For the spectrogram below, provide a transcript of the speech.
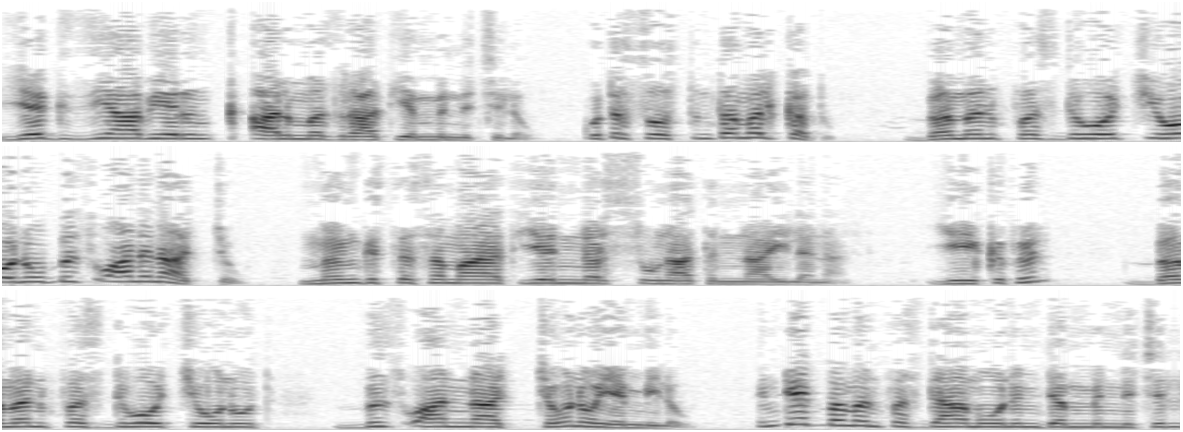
የእግዚአብሔርን ቃል መዝራት የምንችለው ቁጥር ሦስትን ተመልከቱ። በመንፈስ ድሆች የሆኑ ብፁዓን ናቸው። መንግሥተ ሰማያት የእነርሱ ናትና ይለናል። ይህ ክፍል በመንፈስ ድሆች የሆኑት ብፁዓን ናቸው ነው የሚለው። እንዴት በመንፈስ ድሃ መሆን እንደምንችል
